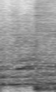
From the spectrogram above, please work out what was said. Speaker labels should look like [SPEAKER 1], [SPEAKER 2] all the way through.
[SPEAKER 1] Good night.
